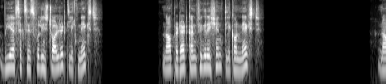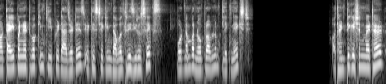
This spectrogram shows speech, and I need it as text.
We have successfully installed it. Click next. Now product configuration. Click on next. Now type a network and keep it as it is. It is taking 3306 port number no problem. Click next. Authentication method.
